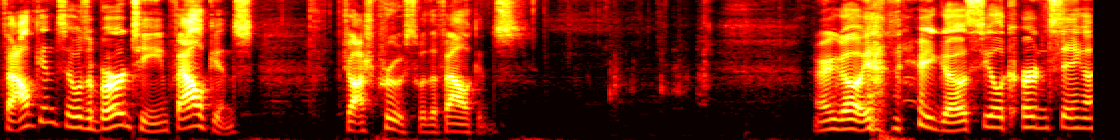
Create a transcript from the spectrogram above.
Falcons. It was a bird team. Falcons. Josh Proust with the Falcons. There you go. Yeah, there you go. Steel Curtain saying, uh,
